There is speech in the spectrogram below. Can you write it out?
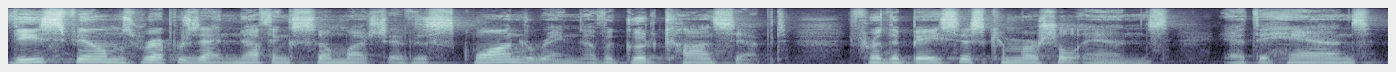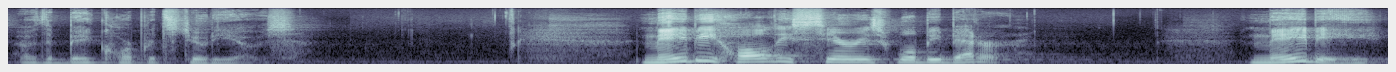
these films represent nothing so much as the squandering of a good concept for the basest commercial ends at the hands of the big corporate studios. Maybe Hawley's series will be better. Maybe,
